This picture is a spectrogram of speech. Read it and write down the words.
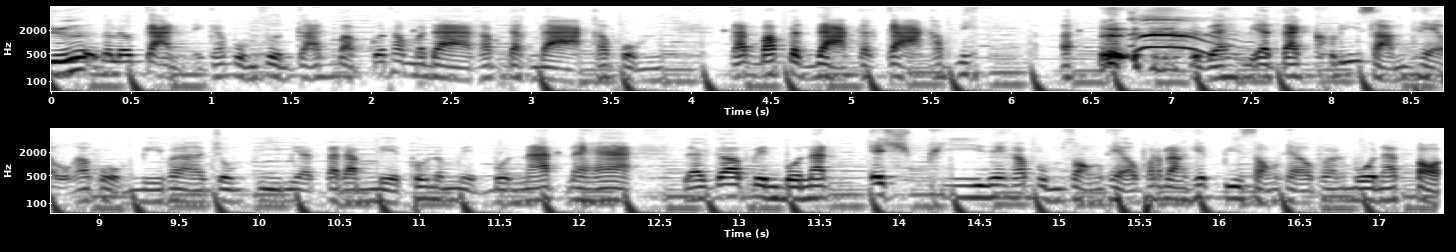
เยอะๆกันแล้วกันนะครับผมส่วนการ์ดบัฟก็ธรรมดาครับดักๆครับผมการ์ดบัฟดักๆกากๆครับนี่ เห็นไหมมีอัตราครีสามแถวครับผม มีพลังโจมตีมีอัตราดาเมจพิ่มดาเมจโบนัสนะฮะ แล้วก็เป็นโบนัส HP นะครับผม 2 แถวพลัง HP 2 แถวพลังโบนัสต่อ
